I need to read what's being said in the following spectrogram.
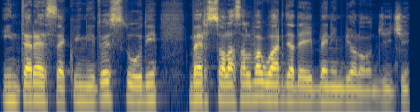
interesse e quindi i tuoi studi verso la salvaguardia dei beni biologici,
